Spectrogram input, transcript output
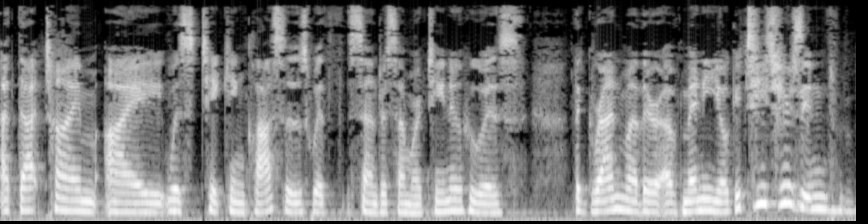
at that time I was taking classes with Sandra Sammartino, who is the grandmother of many yoga teachers in,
